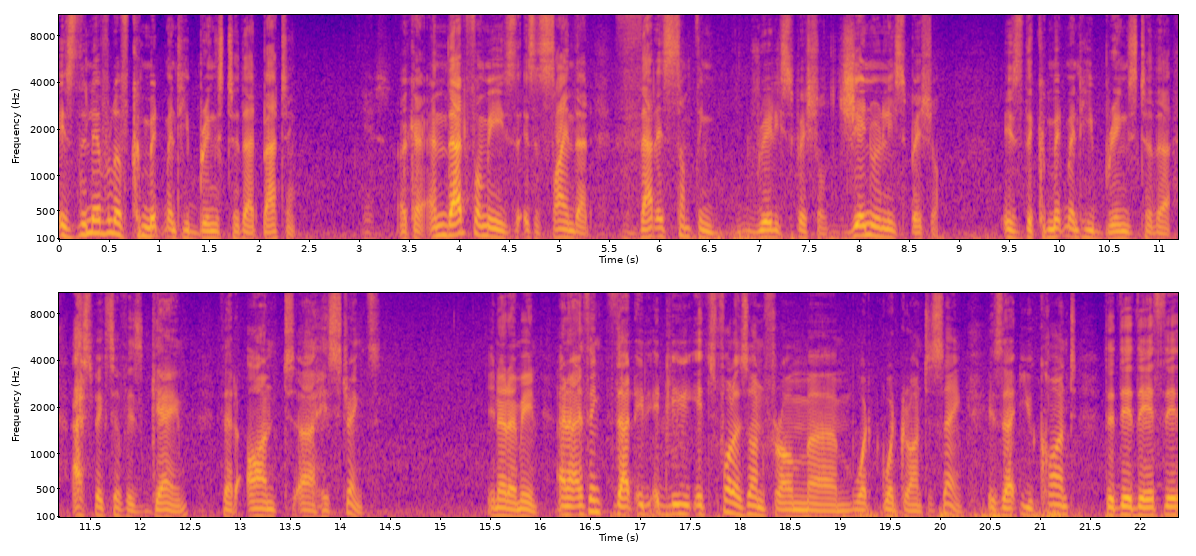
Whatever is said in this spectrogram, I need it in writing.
is the level of commitment he brings to that batting. Yes. Okay, and that for me is, is a sign that that is something really special, genuinely special, is the commitment he brings to the aspects of his game that aren't uh, his strengths. You know what I mean? And I think that it, it, it follows on from um, what, what Grant is saying, is that you can't, that they they they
